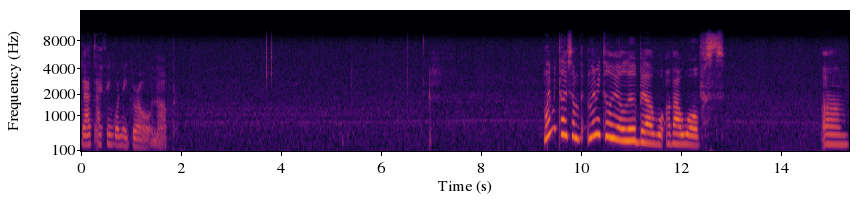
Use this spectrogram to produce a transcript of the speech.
That's, I think, when they grown up. Let me tell you something. Let me tell you a little bit about wolves. Um.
